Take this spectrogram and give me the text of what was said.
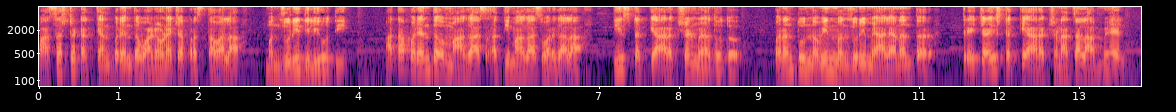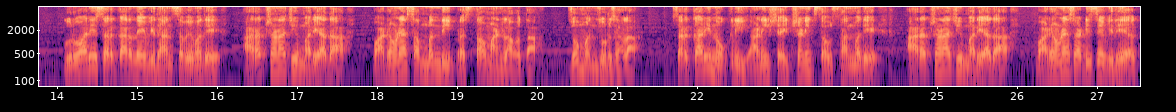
पासष्ट टक्क्यांपर्यंत वाढवण्याच्या प्रस्तावाला मंजुरी दिली होती. आतापर्यंत मागास अतिमागास वर्गाला तीस टक्के आरक्षण मिळत होतं. परंतु नवीन मंजुरी मिळाल्यानंतर त्रेचाळीस टक्के आरक्षणाचा लाभ मिळेल. गुरुवारी सरकारने विधानसभेमध्ये आरक्षणाची मर्यादा वाढवण्यासंबंधी प्रस्ताव मांडला होता. जो मंजूर झाला. सरकारी नोकरी आणि शैक्षणिक संस्थांमध्ये आरक्षणाची मर्यादा वाढवण्यासाठीचे विधेयक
